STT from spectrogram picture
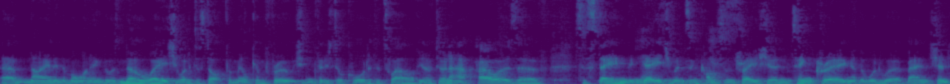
um, nine in the morning. There was no way she wanted to stop for milk and fruit. She didn't finish till quarter to twelve. You know, two and a half hours of sustained engagement yes. and concentration, yes. tinkering at the woodwork bench. And,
